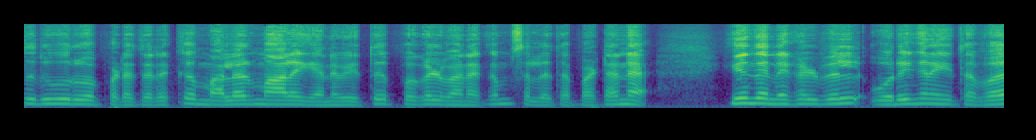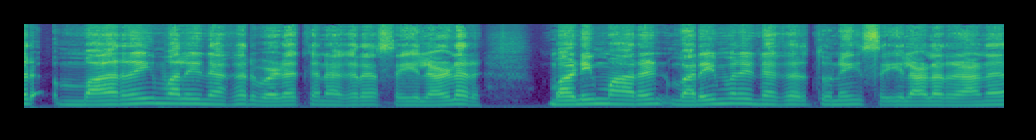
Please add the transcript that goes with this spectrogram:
திருவுருவப் படத்திற்கு மலர் மாலை அணிவித்து புகழ் வணக்கம் செலுத்தப்பட்டன. இந்த நிகழ்வில் ஒருங்கிணைத்தவர் மறைமலை நகர் வடக்கு நகர செயலாளர் மணிமாறன் மறைமலை நகர் துணை செயலாளரான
